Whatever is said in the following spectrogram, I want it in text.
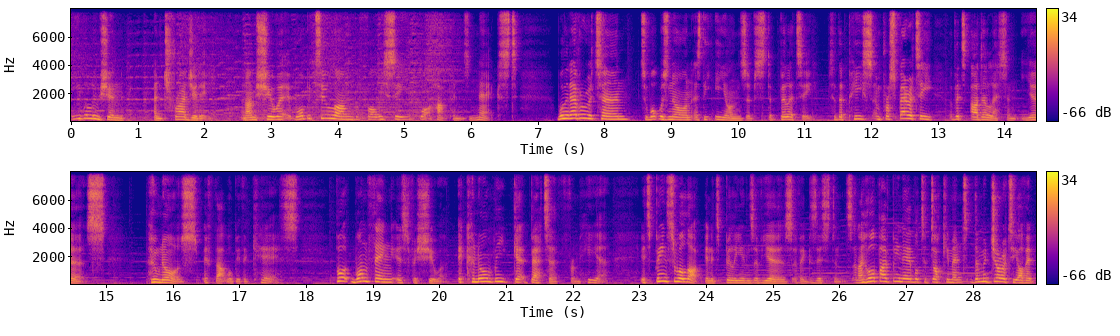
evolution, and tragedy, and I'm sure it won't be too long before we see what happens next. Will it ever return to what was known as the eons of stability, to the peace and prosperity of its adolescent years? Who knows if that will be the case. But one thing is for sure, it can only get better from here. It's been through a lot in its billions of years of existence, and I hope I've been able to document the majority of it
